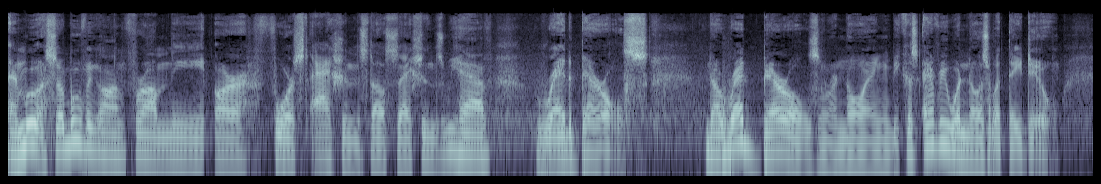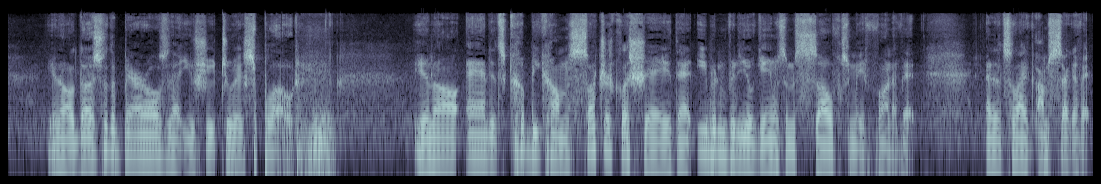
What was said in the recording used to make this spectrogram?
And move, so moving on from the our forced action style sections, we have red barrels. Now, red barrels are annoying because everyone knows what they do. You know, those are the barrels that you shoot to explode you know, and it's become such a cliche that even video games themselves make fun of it. And it's like, I'm sick of it.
